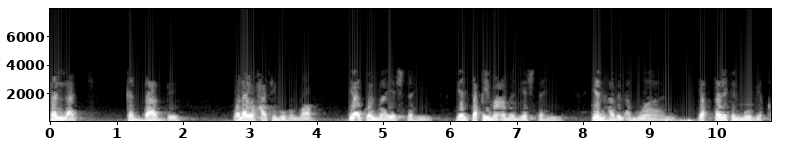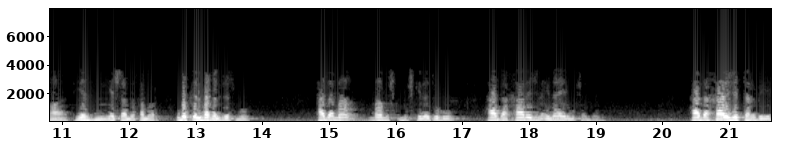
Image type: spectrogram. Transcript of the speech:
فلت كالدابة ولا يحاسبه الله يأكل ما يشتهي يلتقي مع من يشتهي ينهب الأموال يقترف الموبقات يزني يشرب الخمر ومثل البغل جسمه. هذا ما ما مشكلته. هذا خارج العناية المشددة. هذا خارج التربية.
